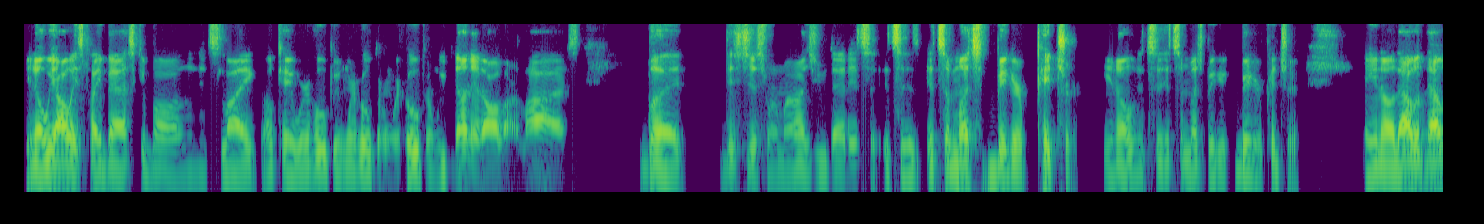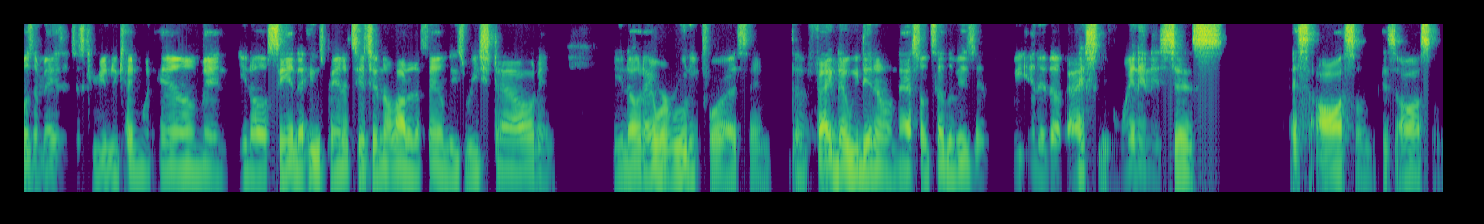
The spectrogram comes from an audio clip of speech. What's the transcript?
You know, we always play basketball and it's like, okay, we're hooping, we're hooping, we're hooping. We've done it all our lives. But this just reminds you that it's it's a it's a much bigger picture. You know, it's a, it's a much bigger bigger picture. And, you know that was that was amazing. Just communicating with him and you know seeing that he was paying attention. A lot of the families reached out and you know they were rooting for us. And the fact that we did it on national television, we ended up actually winning. It's just it's awesome. It's awesome.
